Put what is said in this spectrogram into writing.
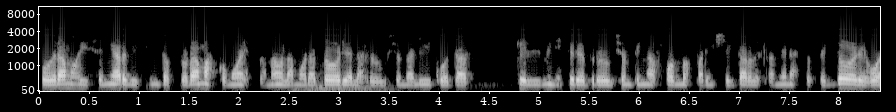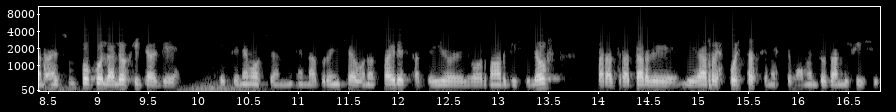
podamos diseñar distintos programas como esto, ¿no? La moratoria, la reducción de alícuotas, que el Ministerio de Producción tenga fondos para inyectarles también a estos sectores. Bueno, es un poco la lógica que, tenemos en, la provincia de Buenos Aires a pedido del gobernador Kisilov para tratar de, dar respuestas en este momento tan difícil.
